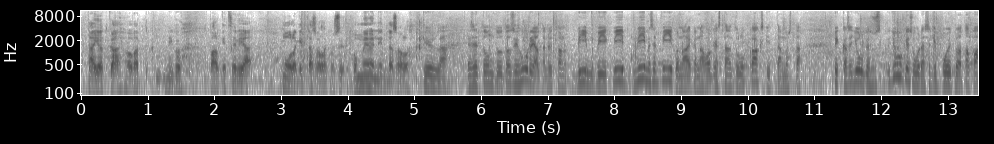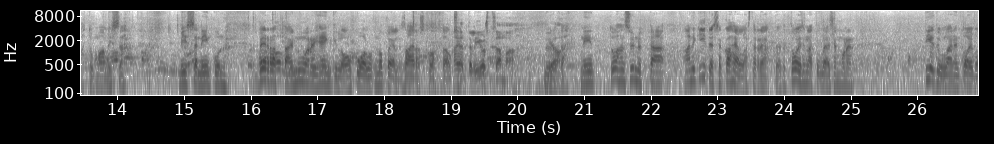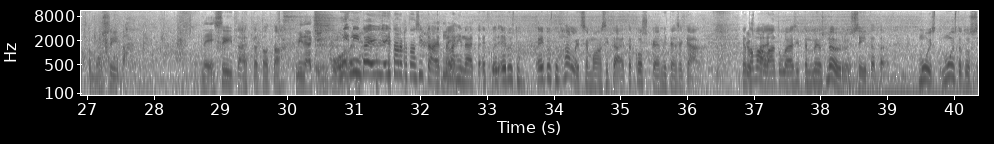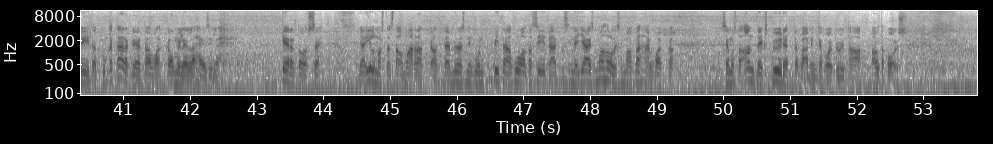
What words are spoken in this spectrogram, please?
tai jotka ovat niin kuin, palkitsevia muullakin tasolla kuin, myynnin tasolla. Kyllä. Ja se tuntuu tosi hurjalta. Nyt on viime viik- vi- viimeisen viikon aikana oikeastaan tullut kaksikin tämmöistä pikkasen julkisuus- julkisuudessakin puitua tapahtumaa, missä, missä niin kuin verrattain nuori henkilö on kuollut nopealle sairaskohtauksen Ajattelin just samaa. myötä. Niin tuohan synnyttää ainakin itsessä kahdenlaista reaktiota. Toisena tulee semmoinen tietynlainen toivottomuus siitä, Niin, siitä että tota, minäkin kuolen. niin, niin tai ei, ei tarkoita sitä, että Niin. lähinnä, että, että ei, pysty, ei pysty hallitsemaan sitä, että koskee miten se käy. Ja Just tavallaan näin. tulee sitten myös nöyryys siitä, että muist, muistutus siitä, että kuinka tärkeää on vaikka omille läheisille kertoa se ja ilmaista sitä omaa rakkautta ja myös niin kuin pitää huolta siitä, että sinne jäisi mahdollisimman vähän vaikka semmoista anteeksi pyydettävää, minkä voi pyytää alta pois.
